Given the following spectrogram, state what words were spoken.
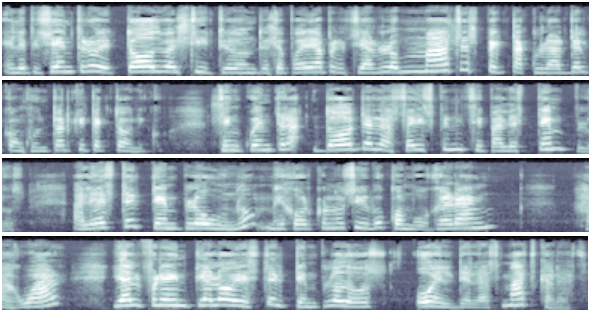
el epicentro de todo el sitio donde se puede apreciar lo más espectacular del conjunto arquitectónico, se encuentra dos de las seis principales templos. Al este el Templo 1, mejor conocido como Gran Jaguar, y al frente al oeste el Templo 2 o el de las Máscaras.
